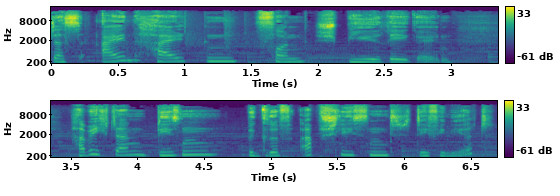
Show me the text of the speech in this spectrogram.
das Einhalten von Spielregeln, habe ich dann diesen Begriff abschließend definiert?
